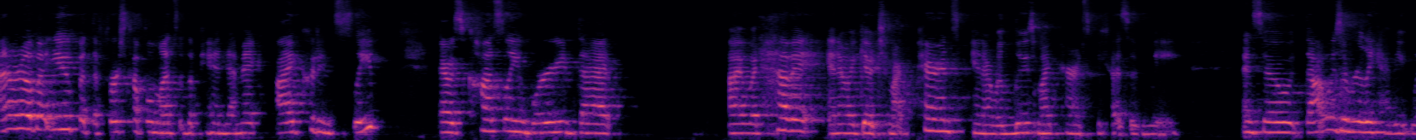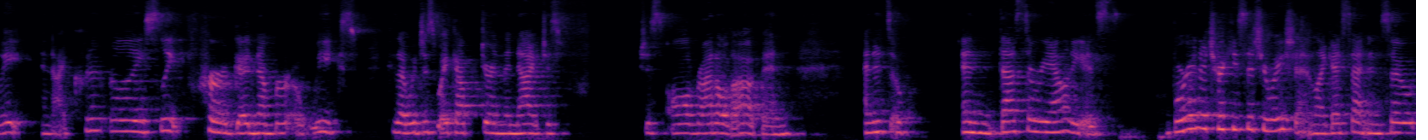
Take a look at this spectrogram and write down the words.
I don't know about you, but the first couple months of the pandemic, I couldn't sleep. I was constantly worried that I would have it and I would give it to my parents and I would lose my parents because of me. And so that was a really heavy weight and I couldn't really sleep for a good number of weeks because I would just wake up during the night just just all rattled up and and it's and that's the reality. Is we're in a tricky situation like i said. And so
